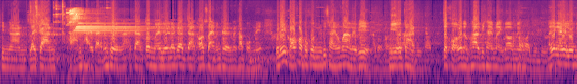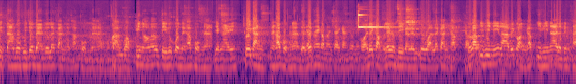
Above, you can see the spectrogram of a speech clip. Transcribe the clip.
ทีมงานรายการถามถ่ายสายบันเทิงนะอาจารย์ต้นไม้เลื้อยแล้วก็อาจารย์ออสสายบันเทิงนะครับผมนี้ วันนี้ขอขอบพระคุณพี่ชัยมากๆเลยพี่ครับผมมีโอกาสยินดีครับจะขอไปสัมภาษณ์พี่ชัยใหม่อีกรอบหนึงอ๋อยินดีแล้วยังไงอย่าลืมติดตามวงฟิวเจอร์แบนด้วยแล้วกันนะครับผมนะฝากบอกพี่น้องนักดนตรีทุกคนนะครับผมนะยังไงช่วยกันนะครับผมนะเดี๋ยวได้ได้ให้กำลังใจกันช่วงนี้ ขอให้ได้กลับมาเล่นดนตรีกันเร็วๆวันแล้วกันครับครับ สำหรับ EP นี้ลาไปก่อนครับ EP หน้าจะเป็นใคร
